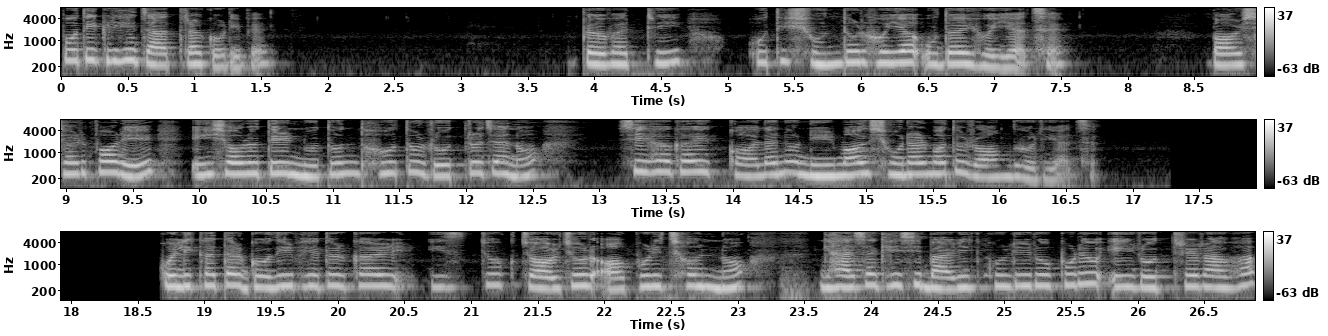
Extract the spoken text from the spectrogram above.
প্রতিগৃহে যাত্রা করিবে। প্রভাতটি অতি সুন্দর হইয়া উদয় হইয়াছে। বর্ষার পরে এই শরতের নতুন ধৌত রৌদ্র যেন সেহাগায় কলানো নির্মল সোনার মতো রং ধরিয়াছে। কলিকাতার গলির ভেতরকার ইষ্টক চর্চর অপরিচ্ছন্ন, ঘেঁষাঘেঁষি বাড়িগুলির ওপরেও এই রৌদ্রের আভা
